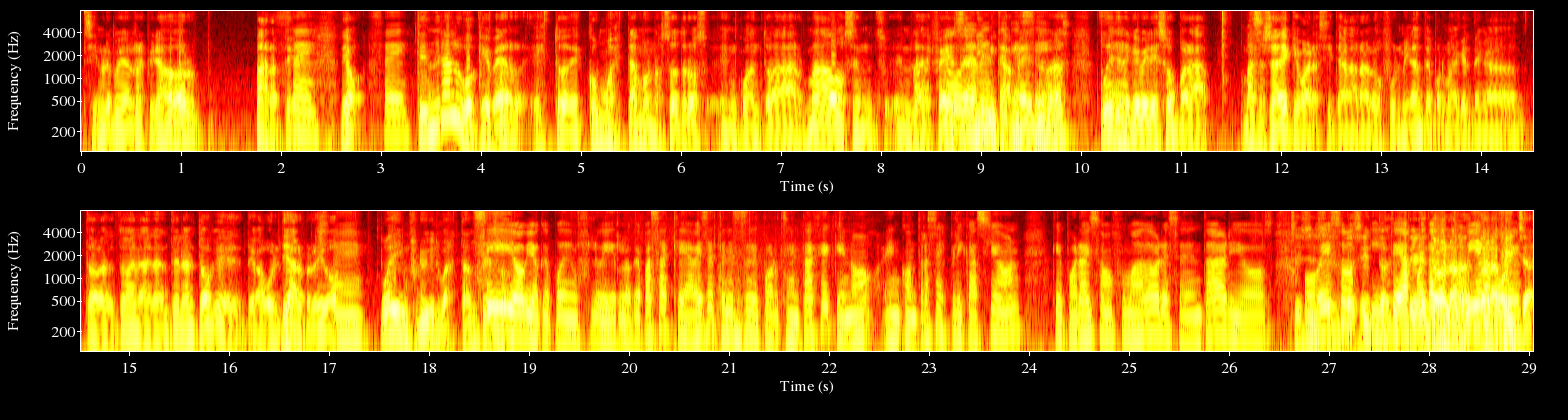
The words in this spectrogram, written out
si no le ponía el respirador, parte. Sí. Digamos, Sí. ¿Tendrá algo que ver esto de cómo estamos nosotros en cuanto a armados en, en la defensa, Obviamente anímicamente? Puede tener que ver eso para, más allá de que, bueno, si te agarra algo fulminante, por más que tenga toda, toda la delantera al toque, te va a voltear, pero digo, Sí. ¿puede influir bastante Sí, eso? obvio que puede influir. Lo que pasa es que a veces tenés ese porcentaje que no encontrás explicación, que por ahí son fumadores, sedentarios, Sí, sí, sí, obesos, pues sí, y te das tiene cuenta toda que la- tuvieron toda la porque, ficha.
